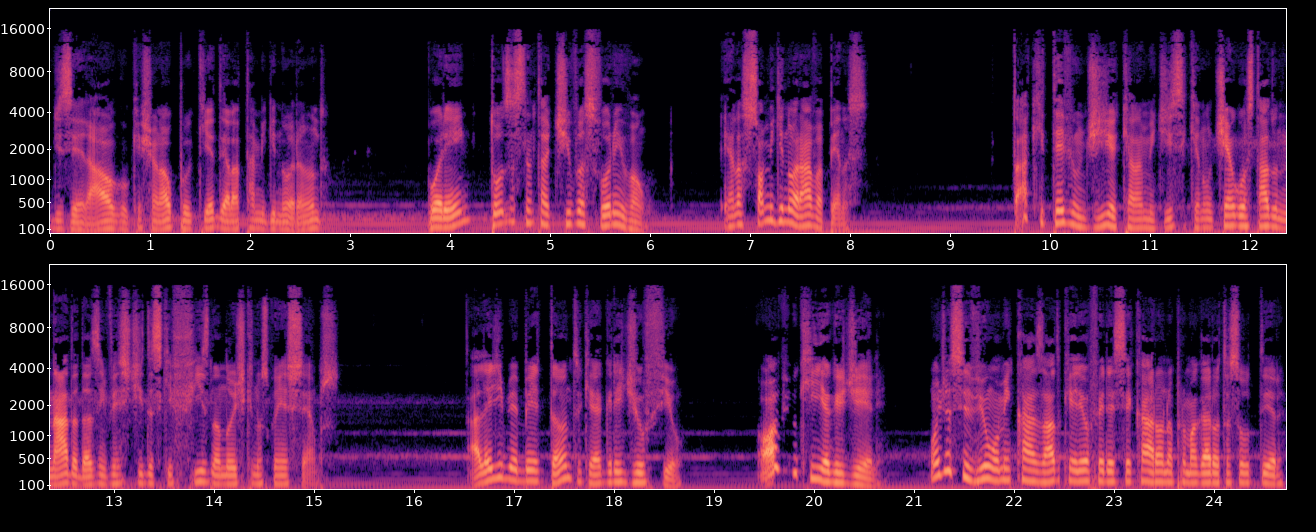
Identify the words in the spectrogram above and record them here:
dizer algo, questionar o porquê dela estar tá me ignorando. Porém, todas as tentativas foram em vão. Ela só me ignorava apenas. Tá que teve um dia que ela me disse que eu não tinha gostado nada das investidas que fiz na noite que nos conhecemos. Além de beber tanto que agrediu o Phil. Óbvio que ia agredir ele. Onde se viu um homem casado querer oferecer carona para uma garota solteira?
